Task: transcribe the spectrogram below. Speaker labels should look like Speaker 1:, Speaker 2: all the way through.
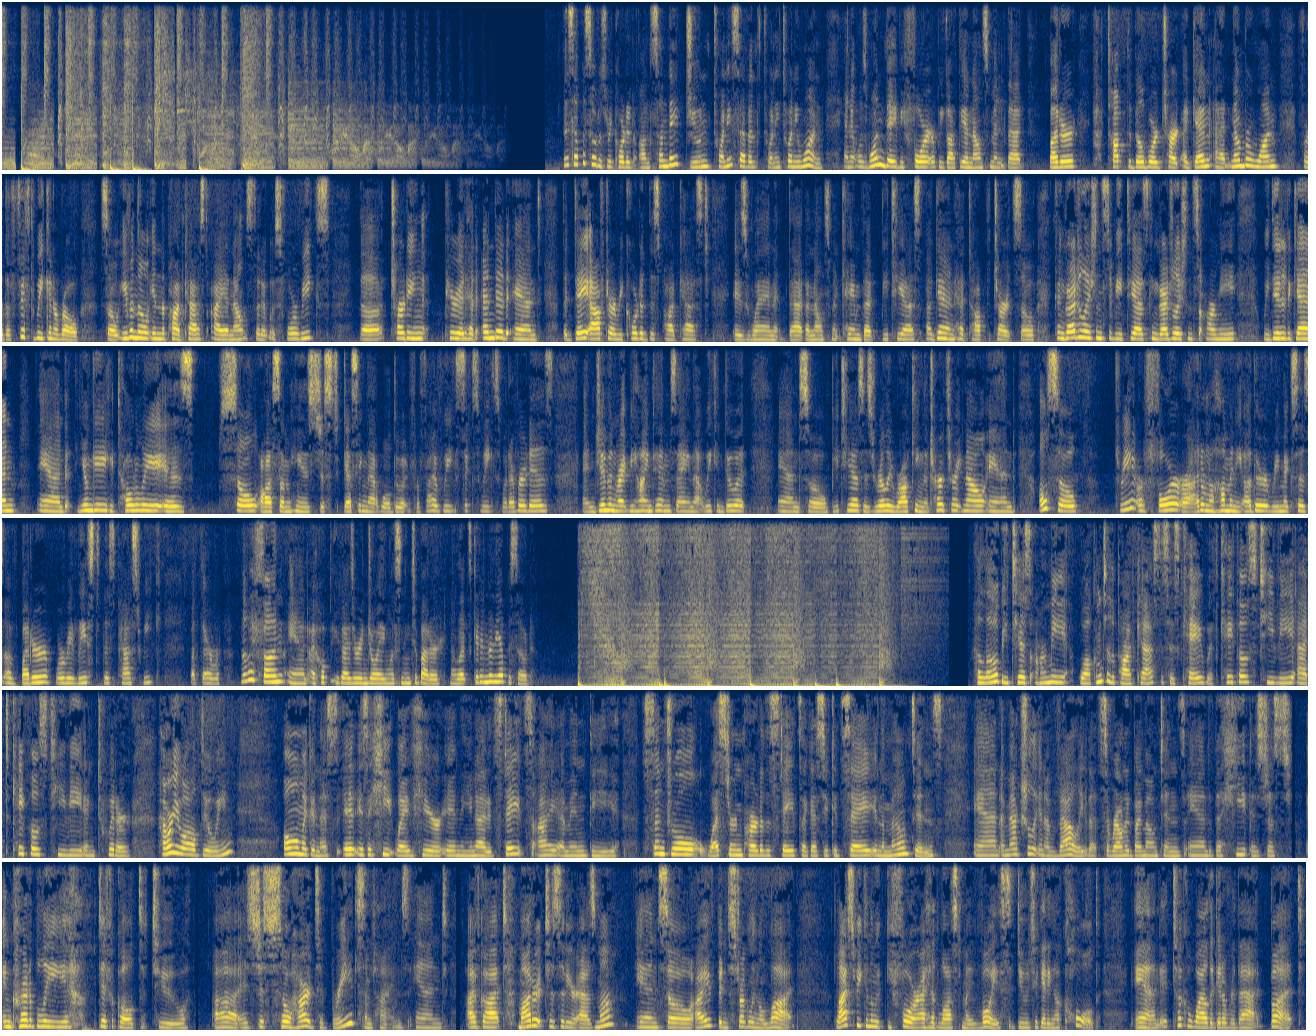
Speaker 1: This episode was recorded on Sunday, June 27th, 2021, and it was one day before we got the announcement that Butter topped the Billboard chart again at number one for the fifth week in a row. So even though in the podcast I announced that it was four weeks, the charting period had ended, and the day after I recorded this podcast, is when that announcement came that BTS again had topped the charts. So, congratulations to BTS, congratulations to ARMY. We did it again, and Yoongi, he totally is so awesome. He's just guessing that we'll do it for five weeks, six weeks, whatever it is. And Jimin right behind him saying that we can do it. And so BTS is really rocking the charts right now. And also, three or four, or I don't know how many other remixes of Butter were released this past week, but they're really fun, and I hope that you guys are enjoying listening to Butter. Now let's get into the episode. Hello, BTS Army. Welcome to the podcast. This is Kay with Kathos TV at Kathos TV and Twitter. How are you all doing? Oh my goodness, it is a heat wave here in the United States. I am in the central western part of the states, I guess you could say, in the mountains. And I'm actually in a valley that's surrounded by mountains, and the heat is just incredibly difficult to. Uh, it's just so hard to breathe sometimes. And I've got moderate to severe asthma, and so I've been struggling a lot Last week and the week before, I had lost my voice due to getting a cold, and it took a while to get over that, but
